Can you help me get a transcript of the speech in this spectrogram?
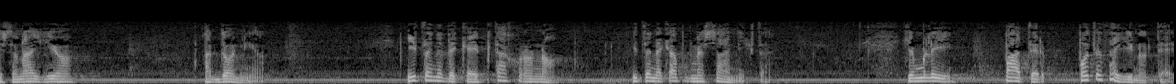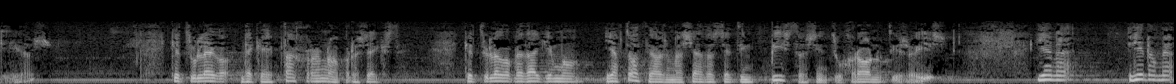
στον Άγιο Αντώνιο. Ήτανε 17 χρονών. Ήτανε κάπου μεσάνυχτα. Και μου λέει πάτερ πότε θα γίνω τέλειος; Και του λέγω 17 χρονών προσέξτε και του λέγω παιδάκι μου γι' αυτό ο Θεός μας έδωσε την πίστοση του χρόνου της ζωής για να γίνουμε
